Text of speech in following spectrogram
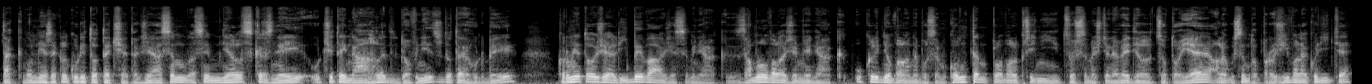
tak on mě řekl, kudy to teče. Takže já jsem vlastně měl skrz něj určitý náhled dovnitř do té hudby. Kromě toho, že je líbivá, že se mi nějak zamlouvala, že mě nějak uklidňovala, nebo jsem kontemploval při ní, což jsem ještě nevěděl, co to je, ale už jsem to prožíval jako dítě,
